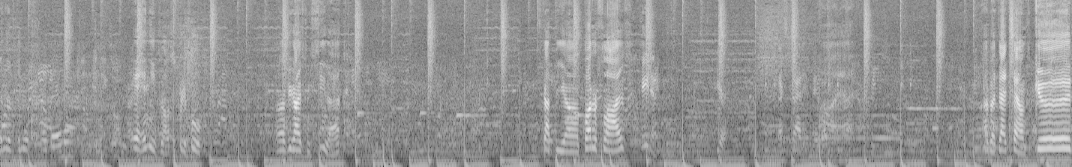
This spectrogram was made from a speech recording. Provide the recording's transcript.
In the, in the, right there, there? Yeah, in the exhaust, it's pretty cool. I don't know if you guys can see that. It's got the uh, butterflies. Kaden. I bet that sounds good.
